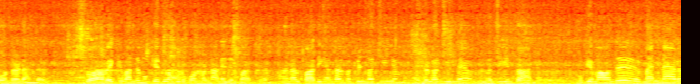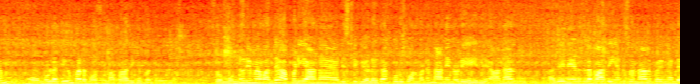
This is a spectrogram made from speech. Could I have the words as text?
போன்ற இடங்கள். ஸோ அவைக்கு வந்து முக்கியத்துவம் கொடுக்கணும்னு நான் எதிர்பார்க்கிறேன். ஆனால் பார்த்தீங்கன்னா இப்போ கிளிநொச்சியும் கிளிநொச்சி இல்லை கிளிநொச்சியும் தான் முக்கியமாக வந்து மன்னாரும் முல்லத்தையும் படுமோசமாக பாதிக்கப்பட்டிருக்கு. ஸோ முன்னுரிமை வந்து அப்படியான டிஸ்ட்ரிக்ட்களை தான் கொடுக்கணும்னு நான் என்னுடைய இது. ஆனால் அதே நேரத்தில் பார்த்தீங்கன்னு சொன்னால் இப்போ எங்கள்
